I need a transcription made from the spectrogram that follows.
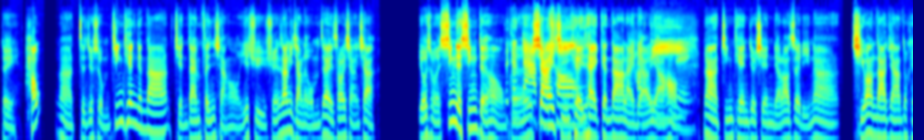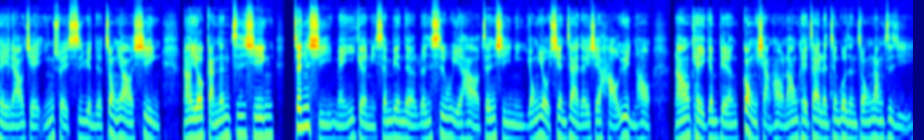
对，好，那这就是我们今天跟大家简单分享哦。也许玄商你讲了，我们再稍微想一下有什么新的心得哈，可能下一集可以再跟大家来聊一聊哈。那今天就先聊到这里，那希望大家都可以了解饮水思源的重要性，然后有感恩之心。珍惜每一个你身边的人事物也好，珍惜你拥有现在的一些好运哈，然后可以跟别人共享哈，然后可以在人生过程中让自己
